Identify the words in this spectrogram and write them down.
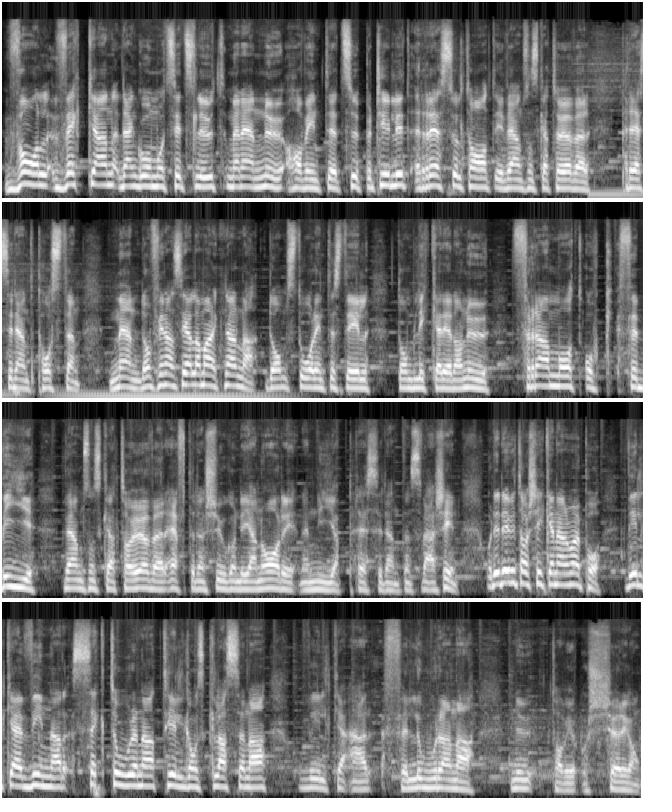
Valveckan den går mot sitt slut, men ännu har vi inte ett supertydligt resultat i vem som ska ta över presidentposten. Men de finansiella marknaderna de står inte still. De blickar redan nu framåt och förbi vem som ska ta över efter den 20 januari när nya presidenten svärs in. Och det är det vi tar och kikar närmare på. Vilka är vinnarsektorerna, tillgångsklasserna och vilka är förlorarna? Nu tar vi och kör igång.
